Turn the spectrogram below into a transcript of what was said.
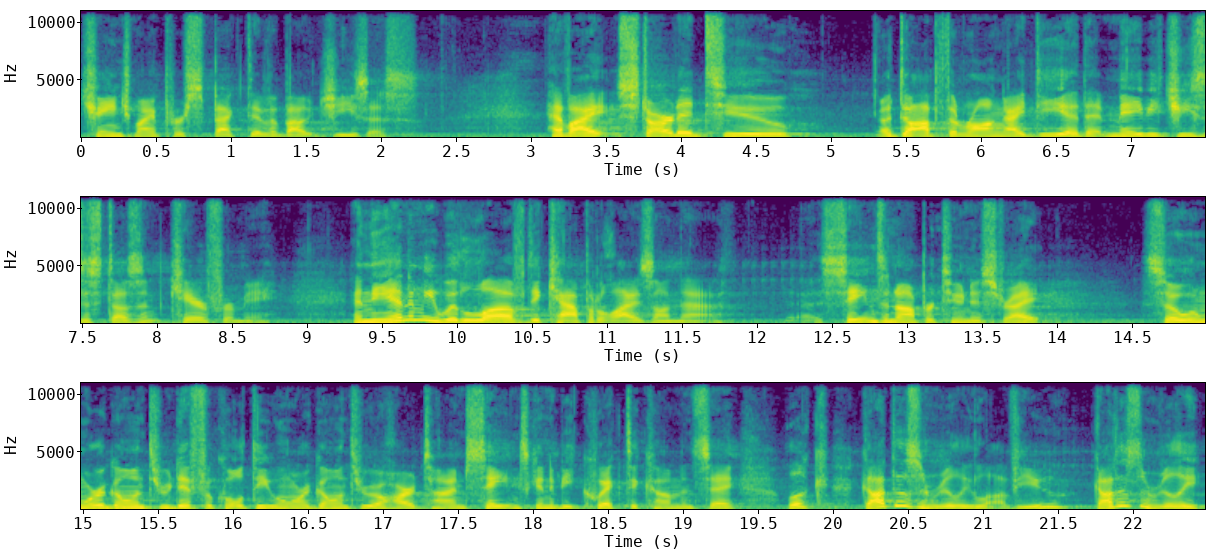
change my perspective about Jesus? Have I started to adopt the wrong idea that maybe Jesus doesn't care for me? And the enemy would love to capitalize on that. Satan's an opportunist, right? So when we're going through difficulty, when we're going through a hard time, Satan's going to be quick to come and say, Look, God doesn't really love you. God doesn't really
